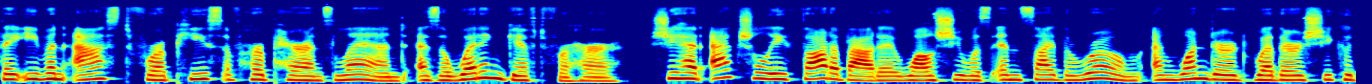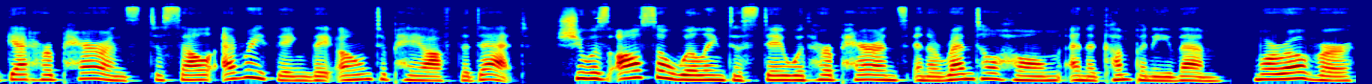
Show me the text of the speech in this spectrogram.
they even asked for a piece of her parents' land as a wedding gift for her. She had actually thought about it while she was inside the room and wondered whether she could get her parents to sell everything they owned to pay off the debt. She was also willing to stay with her parents in a rental home and accompany them. Moreover,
